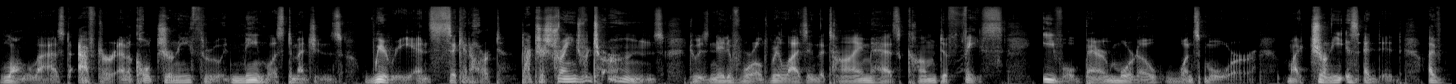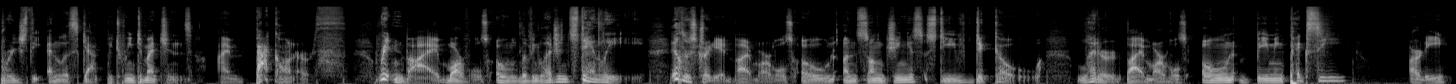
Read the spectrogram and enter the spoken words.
long last, after an occult journey through nameless dimensions, weary and sick at heart, Doctor Strange returns to his native world, realizing the time has come to face evil Baron Mordo once more. My journey is ended. I've bridged the endless gap between dimensions. I'm back on Earth. Written by Marvel's own living legend Stan Lee. Illustrated by Marvel's own unsung genius Steve Ditko. Lettered by Marvel's own beaming pixie Artie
